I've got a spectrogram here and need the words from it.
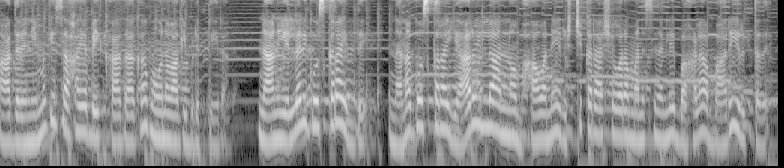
ಆದರೆ ನಿಮಗೆ ಸಹಾಯ ಬೇಕಾದಾಗ ಮೌನವಾಗಿ ಬಿಡುತ್ತೀರಾ? ನಾನು ಎಲ್ಲರಿಗೋಸ್ಕರ ಇದ್ದೆ. ನನಗೋಸ್ಕರ ಯಾರೂ ಇಲ್ಲ ಅನ್ನೋ ಭಾವನೆ ವೃಶ್ಚಿಕ ರಾಶಿಯವರ ಮನಸ್ಸಿನಲ್ಲಿ ಬಹಳ ಭಾರಿ ಇರುತ್ತದೆ.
